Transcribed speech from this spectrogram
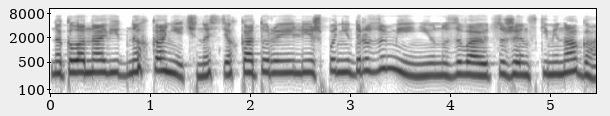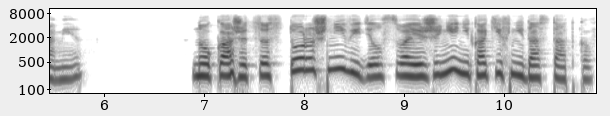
на колоновидных конечностях, которые лишь по недоразумению называются женскими ногами. Но, кажется, сторож не видел в своей жене никаких недостатков.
